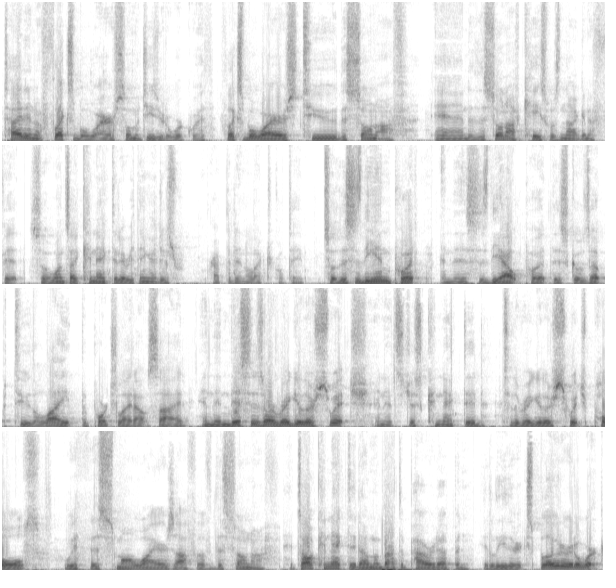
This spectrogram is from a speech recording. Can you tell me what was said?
tied in a flexible wire, so much easier to work with. Flexible wires to the Sonoff, and the Sonoff case was not going to fit. So once I connected everything, I just wrapped it in electrical tape. So this is the input and this is the output. This goes up to the light, the porch light outside. And then this is our regular switch and it's just connected to the regular switch poles with the small wires off of the Sonoff. It's all connected. I'm about to power it up and it'll either explode or it'll work.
